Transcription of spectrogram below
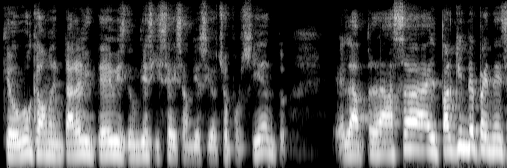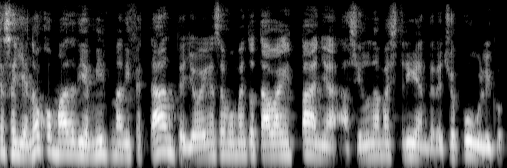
que hubo que aumentar el ITEVIS de un 16 a un 18%. La plaza, el Parque Independencia se llenó con más de 10 mil manifestantes. Yo en ese momento estaba en España haciendo una maestría en Derecho Público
